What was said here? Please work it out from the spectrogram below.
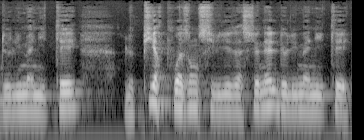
de l'humanité, le pire poison civilisationnel de l'humanité.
